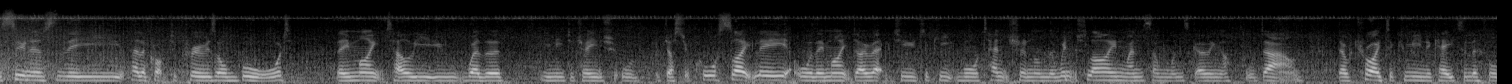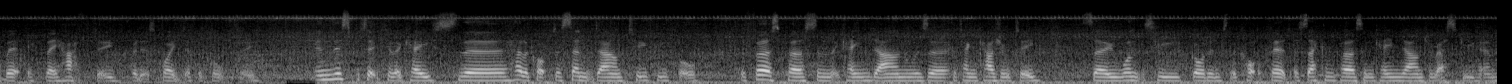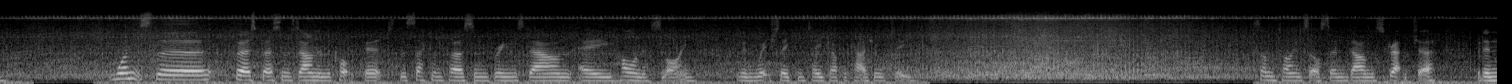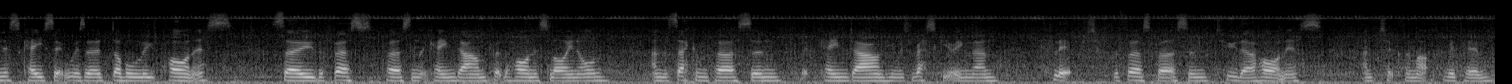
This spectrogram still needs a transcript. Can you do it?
As soon as the helicopter crew is on board, they might tell you whether you need to change or adjust your course slightly, or they might direct you to keep more tension on the winch line when someone's going up or down. They'll try to communicate a little bit if they have to, but it's quite difficult to. In this particular case, the helicopter sent down two people The first person that came down was a pretend casualty, so once he got into the cockpit, a second person came down to rescue him. Once the first person was down in the cockpit, the second person brings down a harness line with which they can take up a casualty. Sometimes they'll send down a stretcher, but in this case it was a double loop harness. So the first person that came down put the harness line on, and the second person that came down who was rescuing them clipped the first person to their harness and took them up with him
